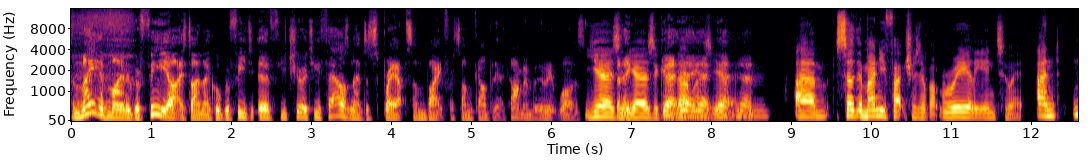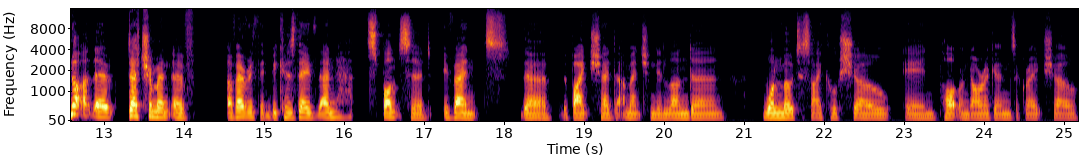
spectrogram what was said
A mate of mine, a graffiti artist I know called Graffiti uh, Futura 2000, had to spray up some bike for some company. I can't remember who it was. Years But and they- years ago, yeah, that yeah, was, yeah, yeah. yeah. Um, so the manufacturers have got really into it, and not at the detriment of of everything, because they've then sponsored events. The the bike shed that I mentioned in London, one motorcycle show in Portland, Oregon's a great show.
